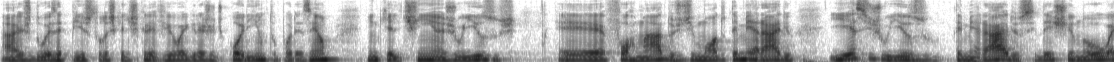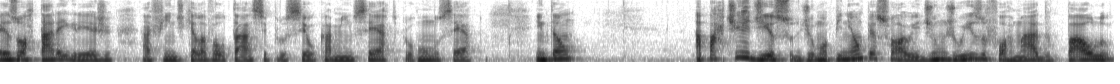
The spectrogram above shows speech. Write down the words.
as duas epístolas que ele escreveu à igreja de Corinto, por exemplo, em que ele tinha juízos é, formados de modo temerário. E esse juízo temerário se destinou a exortar a igreja, a fim de que ela voltasse para o seu caminho certo, para o rumo certo. Então, a partir disso, de uma opinião pessoal e de um juízo formado, Paulo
